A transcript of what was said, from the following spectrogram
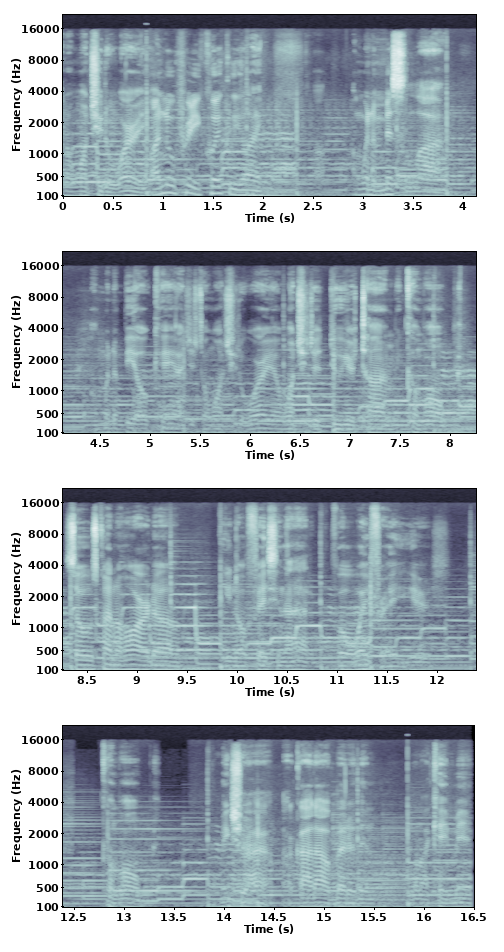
I don't want you to worry. I knew pretty quickly, like, I'm gonna miss a lot. I'm gonna be okay. I just don't want you to worry. I want you to do your time and come home. So it was kind of hard, uh, you know, facing that I had to go away for eight years, come home, make sure I, I got out better than when I came in.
